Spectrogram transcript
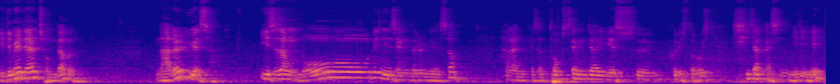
믿음에 대한 정답은 나를 위해서 이 세상 모든 인생들을 위해서 하나님께서 독생자 예수 그리스도로 시작하신 일이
